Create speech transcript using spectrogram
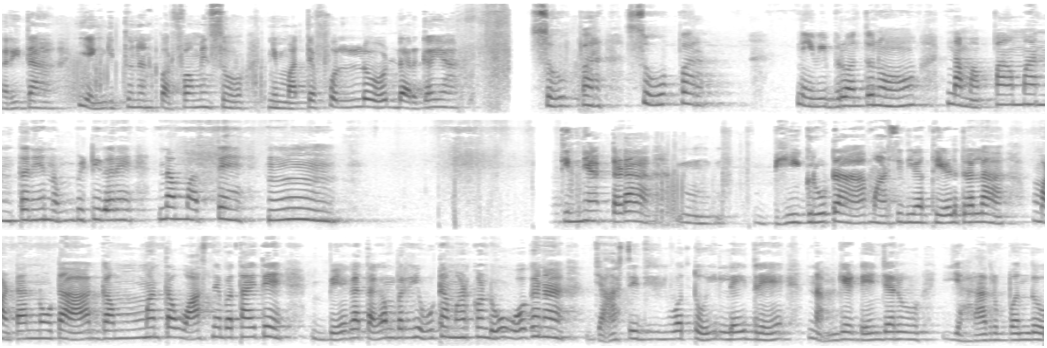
ಹರಿತಾ ಹೆಂಗಿತ್ತು ನನ್ನ ಪರ್ಫಾರ್ಮೆನ್ಸು ನಿಮ್ಮ ಮತ್ತೆ ಫುಲ್ಲು ಡರ್ಗಯ್ಯ ಸೂಪರ್ ಸೂಪರ್ ನೀವಿಬ್ರು ಅಂತೂ ನಮ್ಮ ಅಪ್ಪ ಅಮ್ಮ ಅಂತಾನೆ ನಂಬಿಟ್ಟಿದ್ದಾರೆ. ನಮ್ಮ ಅತ್ತೆ ಹ್ಞೂ ತಿನ್ಯಾಕ್ ತಡ. ಹ್ಮ್, ಬೀಗ್ರೂಟ ಮಾಡ್ತಿದ್ಯಾ ಅಂತ ಹೇಳಿದ್ರಲ್ಲ ಮಟನ್ ಊಟ ಗಮ್ಮಂತ ವಾಸನೆ ಬರ್ತೈತೆ ಬೇಗ ತಗೊಂಬರ್ರಿ ಊಟ ಮಾಡ್ಕೊಂಡು ಹೋಗೋಣ. ಜಾಸ್ತಿ ಇವತ್ತು ಇಲ್ಲೇ ಇದ್ರೆ ನಮಗೆ ಡೇಂಜರು ಯಾರಾದರೂ ಬಂದು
